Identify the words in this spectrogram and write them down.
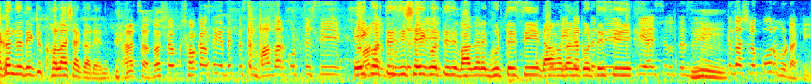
এখন যদি একটু খোলাসা করেন। আচ্ছা দর্শক সকাল থেকে দেখতেছেন বাজার করতেছি এই করতেছি সেই করতেছি বাজারে ঘুরতেছি দামাদামি করতেছি। কিন্তু আসলে করবোটা কি?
